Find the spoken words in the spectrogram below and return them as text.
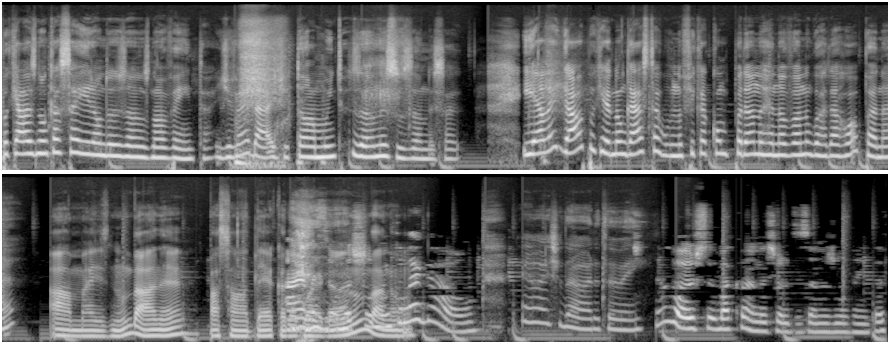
Porque elas nunca saíram dos anos 90, de verdade. Estão há muitos anos usando essa. E é legal, porque não gasta, não fica comprando, renovando guarda-roupa, né? Ah, mas não dá, né? Passar uma década Ai, mas eu guardando acho não dá, muito não. legal. Eu acho da hora também. Eu gosto, bacana o estilo dos anos 90.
